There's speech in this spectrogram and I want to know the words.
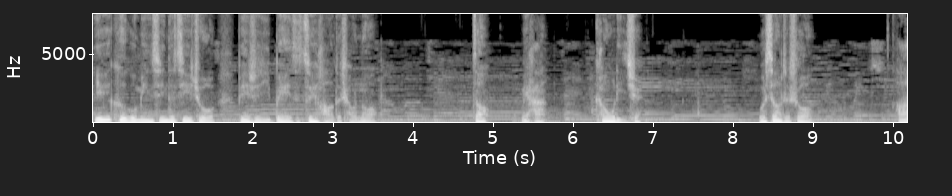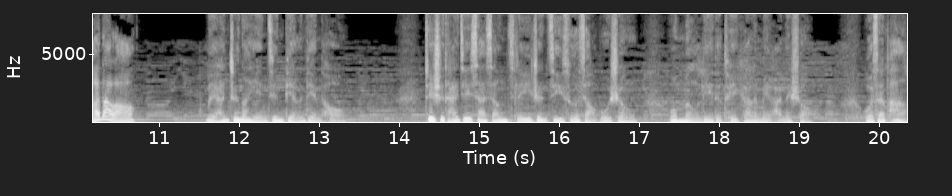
因为刻骨铭心的记住便是一辈子最好的承诺。走，美涵，看物理去。我笑着说：“好啊，大佬。”美涵睁大眼睛点了点头。这时台阶下响起了一阵急促的脚步声，我猛烈地推开了美涵的手。我在怕，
